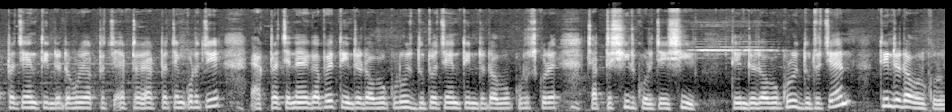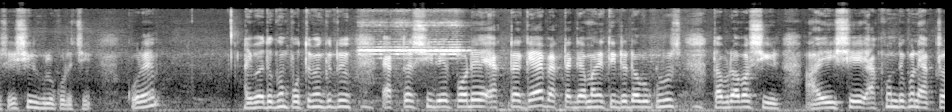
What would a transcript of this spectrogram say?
একটা চেন তিনটে ডবল একটা একটা একটা চেন করেছি, একটা চেনের গাপে তিনটে ডবল ক্রুজ দুটো চেন তিনটে ডবল ক্রুজ করে চারটে শির করেছি, এই শির, তিনটে ডবল ক্রুজ দুটো চেন তিনটে ডবল ক্রুজ এই শিরগুলো করেছি, করে এবার দেখুন, প্রথমে কিন্তু একটা শিরের পরে একটা গ্যাপ একটা গ্যাপ মানে তিনটে ডবল ক্রুজ তারপরে আবার শির আর এই সে এখন দেখুন, একটা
